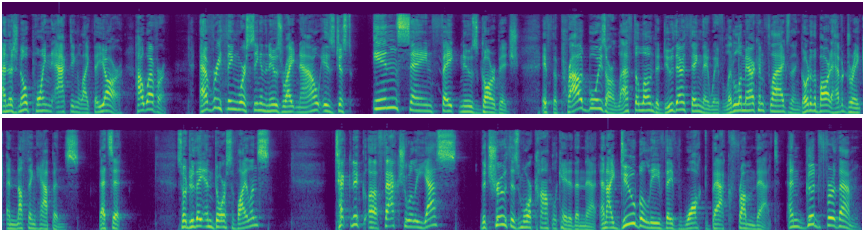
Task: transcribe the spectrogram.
and there's no point in acting like they are. However, everything we're seeing in the news right now is just insane fake news garbage. If the Proud Boys are left alone to do their thing, they wave little American flags and then go to the bar to have a drink and nothing happens. That's it. So do they endorse violence? Technic, uh, factually, yes. The truth is more complicated than that. And I do believe they've walked back from that. And good for them.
